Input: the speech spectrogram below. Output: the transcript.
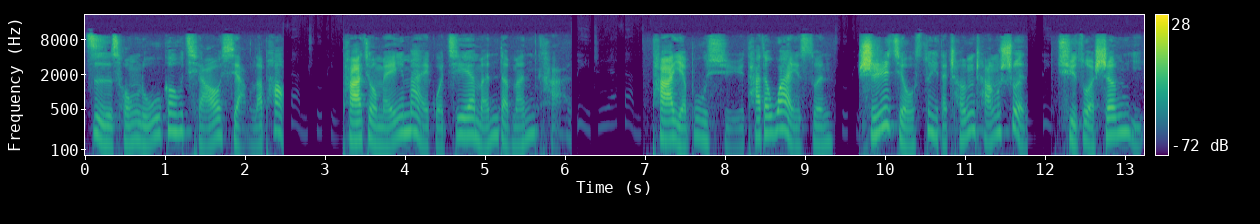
自从卢沟桥响了炮，他就没迈过街门的门槛。他也不许他的外孙十九岁的程长顺去做生意，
